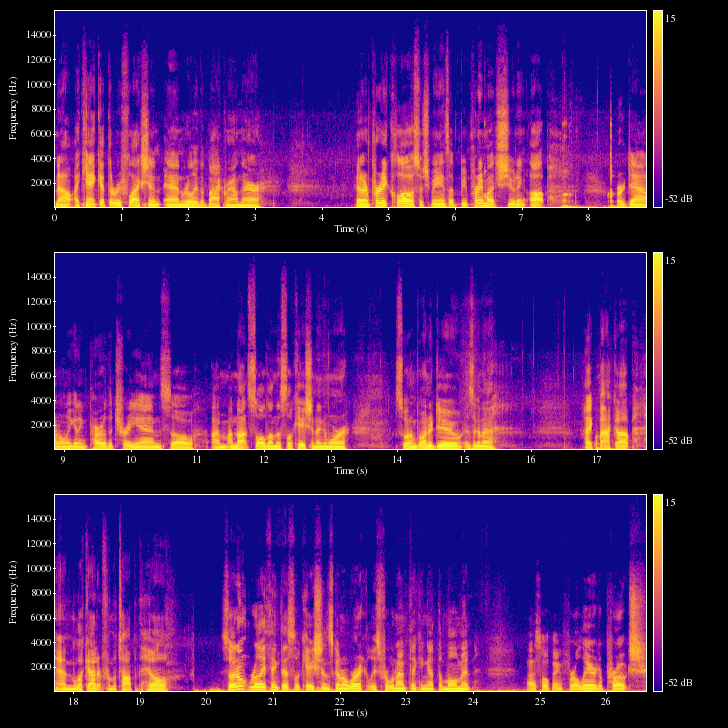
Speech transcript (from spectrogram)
Now, I can't get the reflection and really the background there. And I'm pretty close, which means I'd be pretty much shooting up or down, only getting part of the tree in. So I'm, I'm not sold on this location anymore. So what I'm going to do is I'm going to hike back up and look at it from the top of the hill. So I don't really think this location is going to work, at least for what I'm thinking at the moment. I was hoping for a layered approach,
